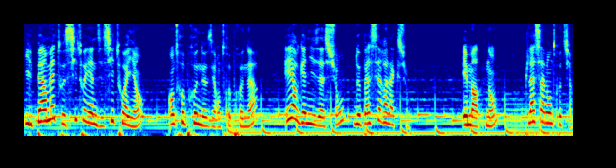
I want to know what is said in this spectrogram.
ils permettent aux citoyennes et citoyens, entrepreneuses et entrepreneurs, et organisations de passer à l'action. Et maintenant, place à l'entretien.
